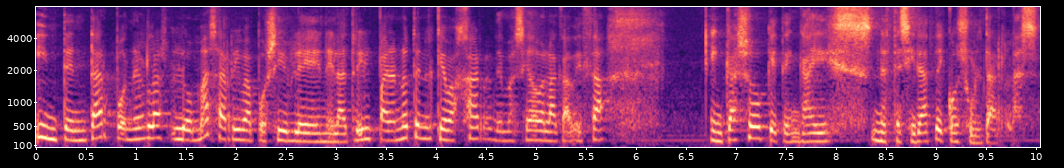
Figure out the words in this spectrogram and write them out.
intentar ponerlas lo más arriba posible en el atril para no tener que bajar demasiado la cabeza en caso que tengáis necesidad de consultarlas.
